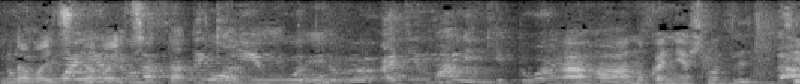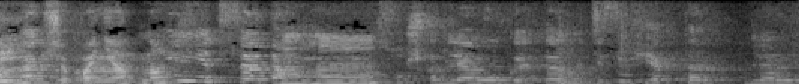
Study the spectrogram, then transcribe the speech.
Ну, Давайте, вот давайте. У нас Так, вот такие вот, туалеты. э, один маленький туалет. Ага, ну, конечно, для Да, детей также все понятно. Мыльница, там Мгм. сушка для рук, это дезинфектор для рук.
